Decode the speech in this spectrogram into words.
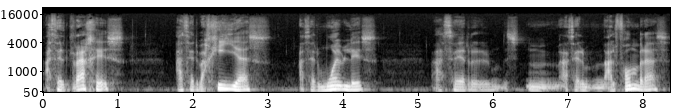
hacer trajes, hacer vajillas, hacer muebles, hacer, mm, hacer alfombras.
